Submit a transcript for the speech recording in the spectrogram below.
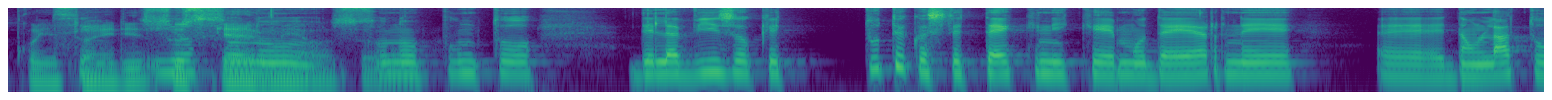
proiezioni sì, di, su schermi. Sono, su... sono appunto dell'avviso che tutte queste tecniche moderne, eh, da un lato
